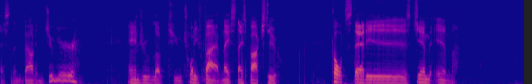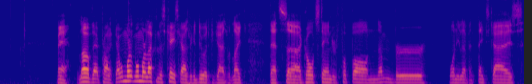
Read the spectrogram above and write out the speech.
Nice Lynn Bowden Jr. Andrew Luck to 25. Nice, nice box too. Colts, that is Jim M. Man, love that product. Got one more, one more left in this case, guys. We can do it if you guys would like. That's uh, Gold Standard Football number 111. Thanks, guys.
